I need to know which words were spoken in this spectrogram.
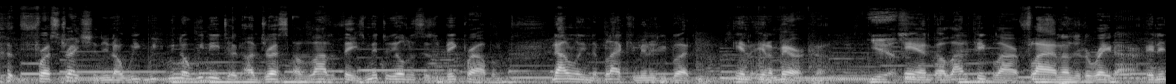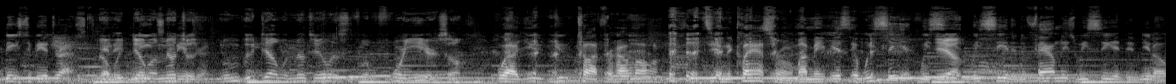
frustration. You know, we, we, we know we need to address a lot of things. Mental illness is a big problem, not only in the black community, but in, in America. Yes. And a lot of people are flying under the radar, and it needs to be addressed. No, and we dealt with mental. We dealt with mental illness for four years. So Well, you you taught for how long? in the classroom. I mean, it's, we see it. We see Yeah. it. We see it in the families. We see it in you know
